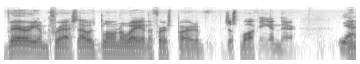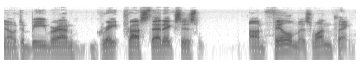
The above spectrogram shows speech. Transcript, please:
Very impressed. I was blown away in the first part of just walking in there. Yeah, You know, to be around great prosthetics is on film is one thing.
